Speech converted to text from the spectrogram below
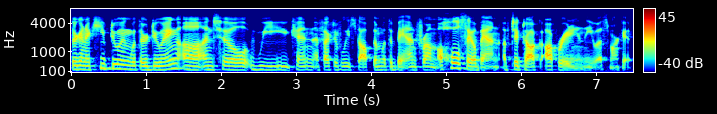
They're going to keep doing what they're doing uh, until we can effectively stop them with a ban from a wholesale ban of TikTok operating in the U.S. market.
